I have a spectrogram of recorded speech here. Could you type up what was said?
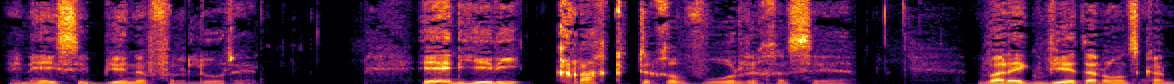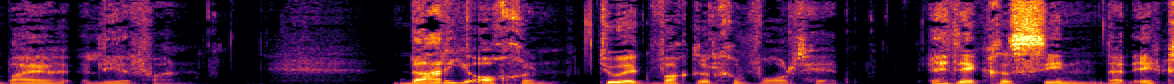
en hy sy bene verloor het. Hy het hierdie kragtige woorde gesê wat ek weet dat ons kan baie leer van. Daardie oggend, toe ek wakker geword het, het ek gesien dat ek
